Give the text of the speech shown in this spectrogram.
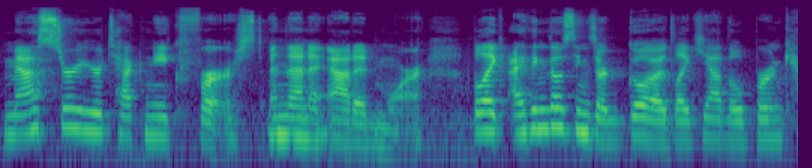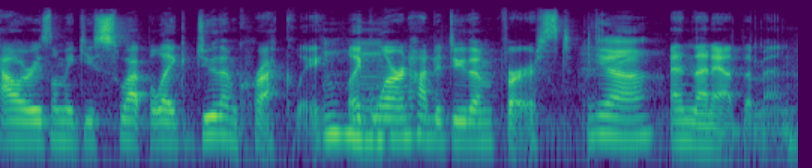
master your technique first and then added more but like i think those things are good like yeah they'll burn calories they'll make you sweat but like do them correctly like learn how to do them first Yeah. and then add them in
